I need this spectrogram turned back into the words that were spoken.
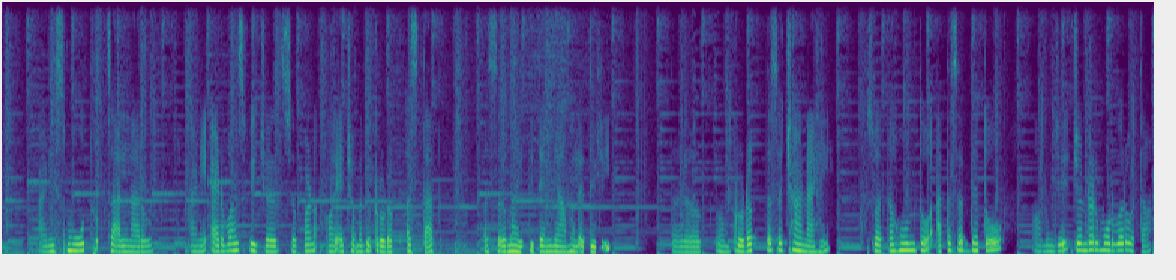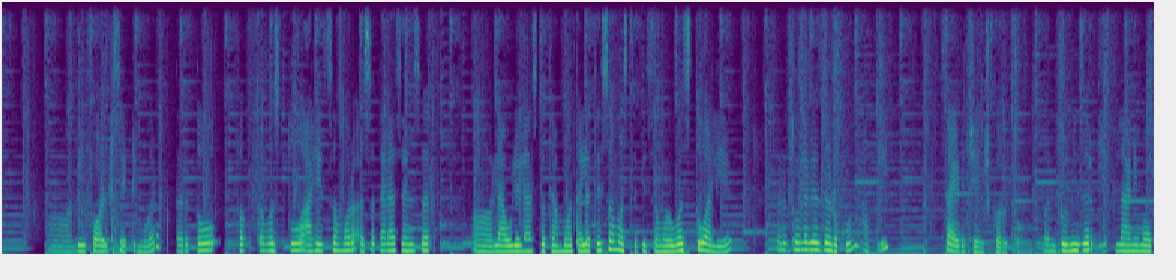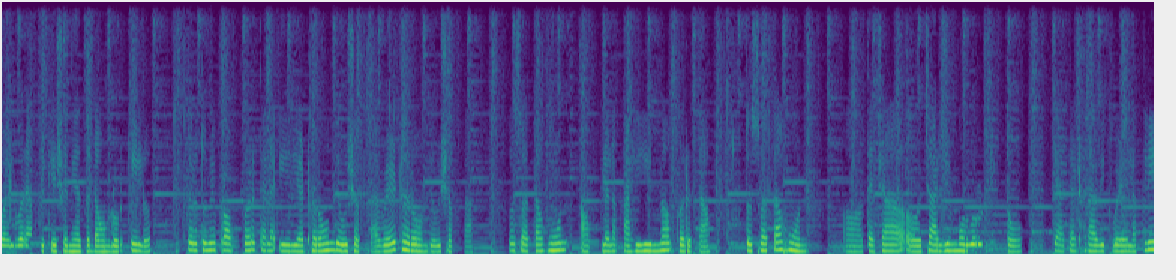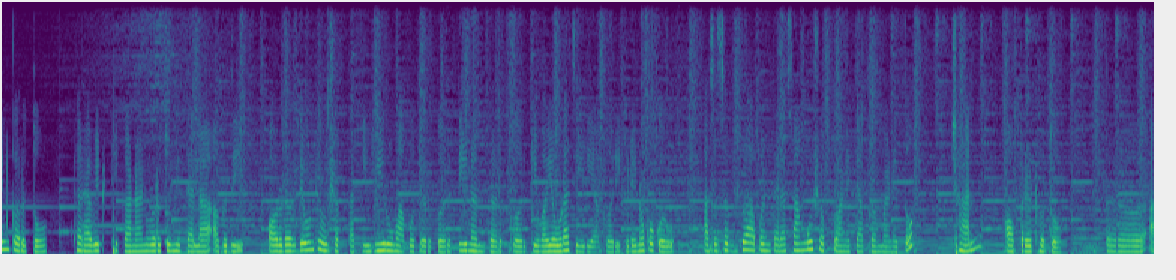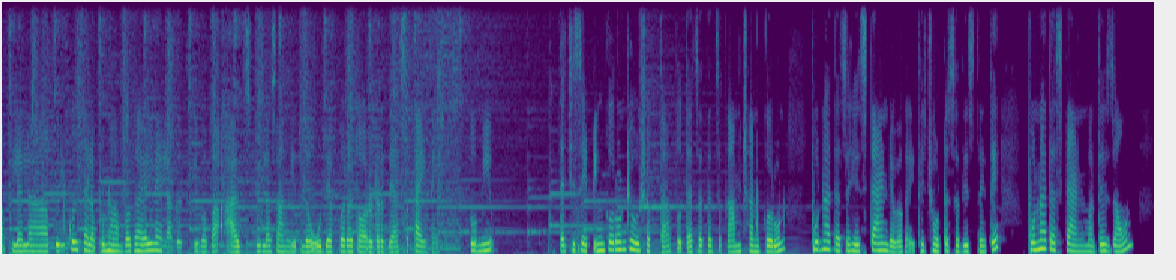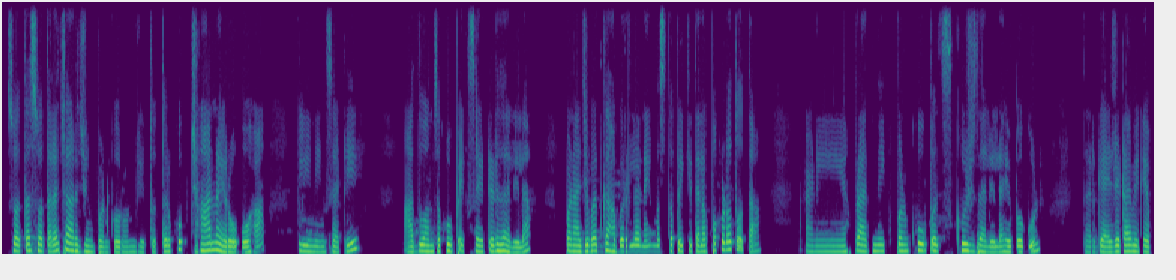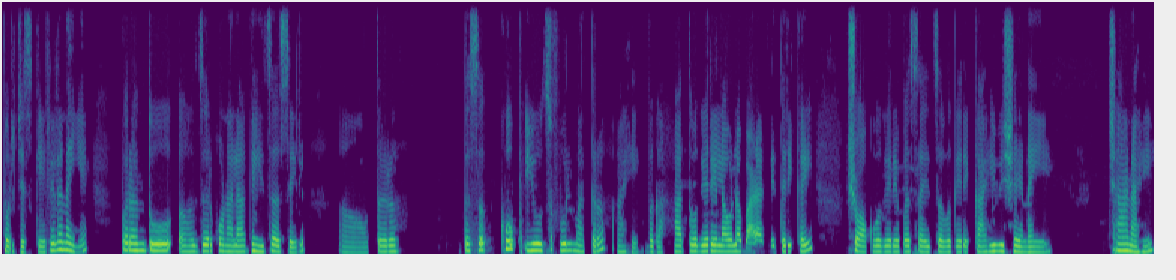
आणि स्मूथ चालणारं आणि ॲडव्हान्स फीचर्सचं पण याच्यामध्ये प्रोडक्ट असतात असं माहिती त्यांनी आम्हाला दिली. तर प्रोडक्ट तसं छान आहे. स्वतःहून तो आता सध्या तो म्हणजे जनरल मोडवर होता. डिफॉल्ट सेटिंगवर तर तो फक्त वस्तू आहे समोर असं त्याला सेन्सर लावलेला असतो. त्यामुळं त्याला ते समजतं की समोर वस्तू आली आहे. तर तो लगेच धडकून आपली साईड चेंज करतो. पण तुम्ही जर घेतलं आणि मोबाईलवर ॲप्लिकेशन याचं डाउनलोड केलं तर तुम्ही प्रॉपर त्याला एरिया ठरवून देऊ शकता वेळ ठरवून देऊ शकता. तो स्वतःहून आपल्याला काहीही न करता तो स्वतःहून त्याच्या चार्जिंग मोडवरून निघतो. त्या त्या ठराविक वेळेला क्लीन करतो. ठराविक ठिकाणांवर तुम्ही त्याला अगदी ऑर्डर देऊन ठेवू शकता की ही रूम अगोदर कर ती नंतर कर किंवा एवढाच एरिया कर इकडे नको करू. असं सगळं आपण त्याला सांगू शकतो आणि त्याप्रमाणे तो छान ऑपरेट होतो. तर आपल्याला बिलकुल त्याला पुन्हा बघायला नाही लागत की बाबा आज तुला सांगितलं उद्या परत ऑर्डर द्या असं काही नाही. तुम्ही त्याची सेटिंग करून ठेवू शकता. तो त्याचं त्याचं काम छान करून पुन्हा त्याचं हे स्टँड आहे बघा इथे छोटंसं दिसतंय ते. पुन्हा त्या स्टँडमध्ये जाऊन स्वतः स्वतःला चार्जिंग पण करून घेतो. तर खूप छान आहे रोबो हा क्लिनिंगसाठी आदू आमचा खूप एक्सायटेड झालेला पण अजिबात घाबरला नाही. मस्तपैकी त्याला पकडत होता आणि प्राथमिक पण खूपच खुश झालेला आहे बघून. तर गॅजेट आम्ही काही परचेस केलेलं नाही आहे परंतु जर कोणाला घ्यायचं असेल तर तसं खूप युजफुल मात्र आहे. बघा हात वगैरे लावला बाळांनी तरी काही शॉक वगैरे बसायचं वगैरे काही विषय नाही आहे छान आहे.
